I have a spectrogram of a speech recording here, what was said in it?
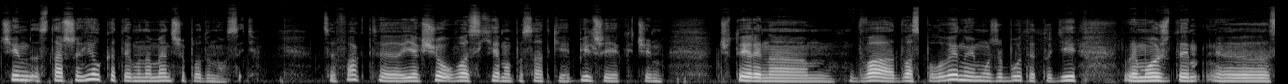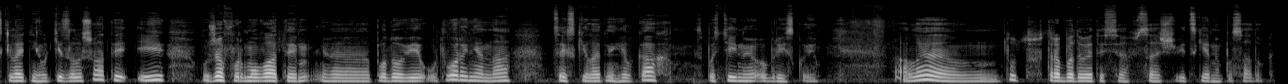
Чим старша гілка, тим вона менше плодоносить. Це факт. Е, Якщо у вас схема посадки більше, як чим 4 на 2, 2,5 може бути, тоді ви можете е, скелетні гілки залишати і вже формувати е, плодові утворення на цих скелетних гілках з постійною обрізкою. Але тут треба дивитися все ж від схеми посадок.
